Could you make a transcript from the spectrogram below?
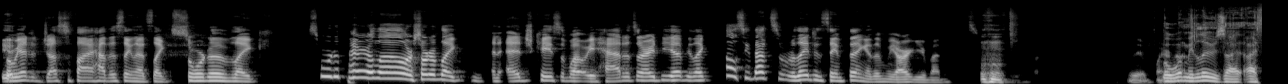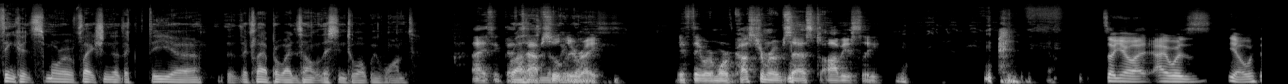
yeah. or we had to justify how this thing that's like sort of like sort of parallel or sort of like an edge case of what we had as our idea. Be like, oh, see, that's related to the same thing, and then we argue about it. Mm-hmm. But when we lose, I, I, think it's more a reflection that the the, uh, the, the cloud providers aren't listening to what we want. I think that's absolutely right if they were more customer obsessed, obviously. so you know, I, I, was you know with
